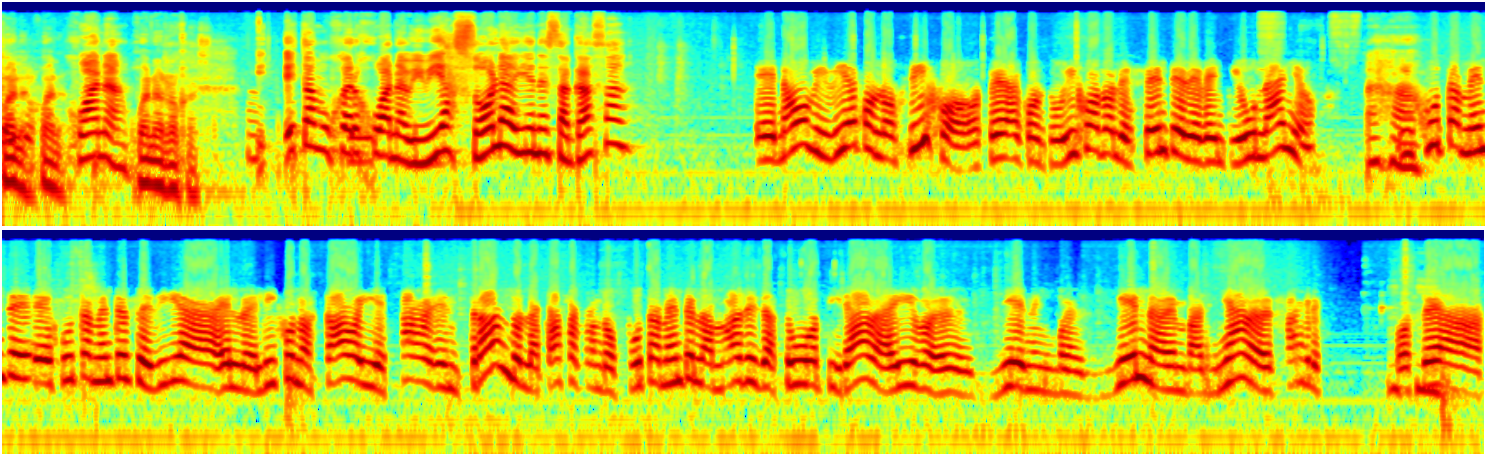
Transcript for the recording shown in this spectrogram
Juana, Juana. Juana. Juana Rojas. ¿Esta mujer, Juana, vivía sola ahí en esa casa? Eh, no, vivía con los hijos, o sea, con su hijo adolescente de 21 años. Y justamente justamente ese día el, hijo no estaba y estaba entrando en la casa cuando justamente la madre ya estuvo tirada ahí, eh, llena, llena, embañada de sangre. O sea,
